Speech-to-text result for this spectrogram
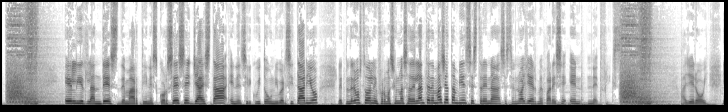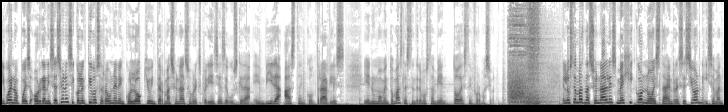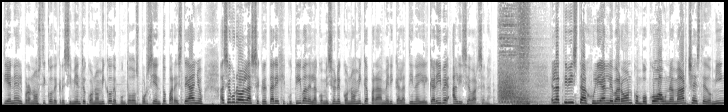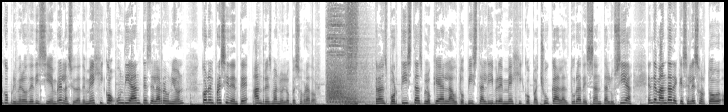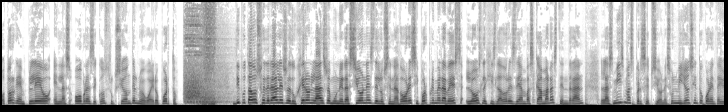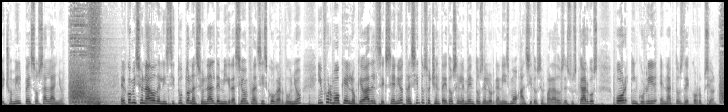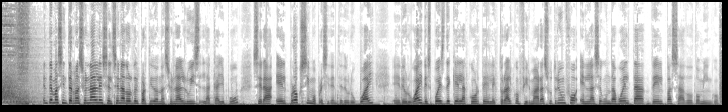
El irlandés de Martin Scorsese ya está en el circuito universitario. Le tendremos toda la información más adelante. Además, ya también se estrena, se estrenó ayer, me parece, en Netflix ayer hoy. Y bueno, pues organizaciones y colectivos se reúnen en coloquio internacional sobre experiencias de búsqueda en vida hasta encontrarles. Y en un momento más les tendremos también toda esta información. En los temas nacionales, México no está en recesión y se mantiene el pronóstico de crecimiento económico de 0.2% para este año, aseguró la secretaria ejecutiva de la Comisión Económica para América Latina y el Caribe, Alicia Bárcena. El activista Julián Levarón convocó a una marcha este domingo, primero de diciembre, en la Ciudad de México, un día antes de la reunión con el presidente Andrés Manuel López Obrador. Transportistas bloquean la autopista libre México-Pachuca a la altura de Santa Lucía en demanda de que se les otorgue empleo en las obras de construcción del nuevo aeropuerto. Diputados federales redujeron las remuneraciones de los senadores y por primera vez los legisladores de ambas cámaras tendrán las mismas percepciones, un millón ciento cuarenta y ocho mil pesos al año. El comisionado del Instituto Nacional de Migración, Francisco Garduño, informó que en lo que va del sexenio, 382 elementos del organismo han sido separados de sus cargos por incurrir en actos de corrupción. En temas internacionales, el senador del Partido Nacional, Luis Lacalle Pou, será el próximo presidente de Uruguay, eh, de Uruguay después de que la Corte Electoral confirmara su triunfo en la segunda vuelta del pasado domingo.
